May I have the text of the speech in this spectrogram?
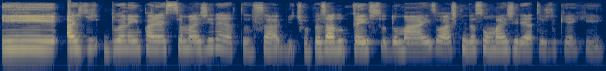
E as do Enem parece ser mais direta, sabe? Tipo, apesar do texto e tudo mais, eu acho que ainda são mais diretas do que aqui.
